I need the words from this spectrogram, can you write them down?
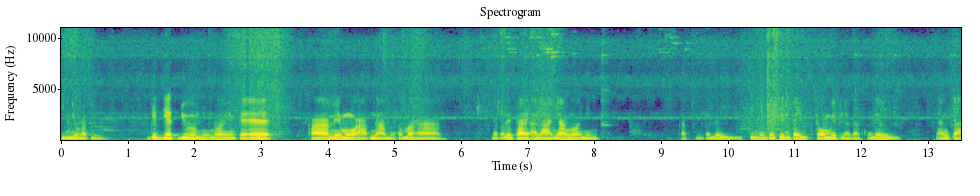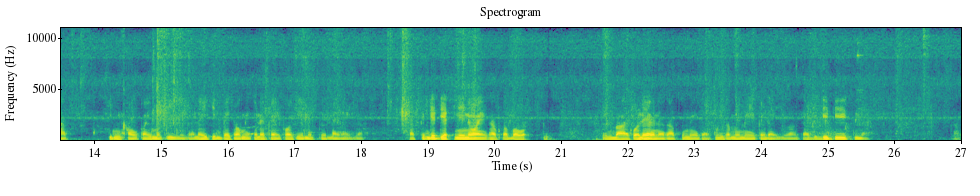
กินอยู่ครับนี่เด็ดเด็ดอยู่นิดหน่อยแต่ผ้าเมโมอาบน้ำแล้วก็มาหาแล้วก็เลยพายอาลาย่างหน้อยหนึ่ง ครับก็เลยกินแอนตาทินไปสองเม็ดแล้วครับ ก็เลยหลังจากกินเข่าไปเมื่อกี้ก็เลยกินไปสองเม็ดก็เลยไปพ่อเสียมันเกิดอะไรครับครับเป็นเด็ดๆน้อยๆครับกับเบเป็นบายก็แรกนะครับคุณเมย์ก็คุยกับแม่เมย์ไปได้อยู่แต่ดิดๆนะครับ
